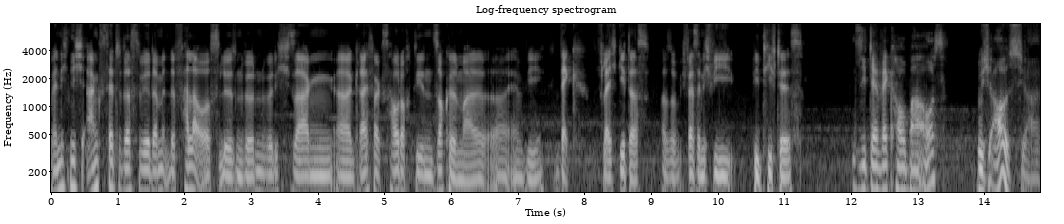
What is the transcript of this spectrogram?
Wenn ich nicht Angst hätte, dass wir damit eine Falle auslösen würden, würde ich sagen, äh, Greifax, hau doch den Sockel mal äh, irgendwie weg. Vielleicht geht das. Also ich weiß ja nicht, wie, wie tief der ist. Sieht der weghaubar aus? Durchaus, ja.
